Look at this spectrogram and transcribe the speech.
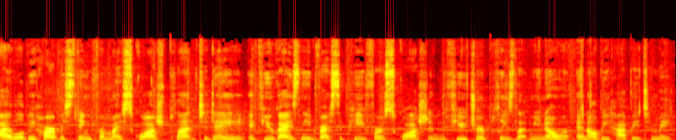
I will be harvesting from my squash plant today. If you guys need recipe for squash in the future, please let me know and I'll be happy to make.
